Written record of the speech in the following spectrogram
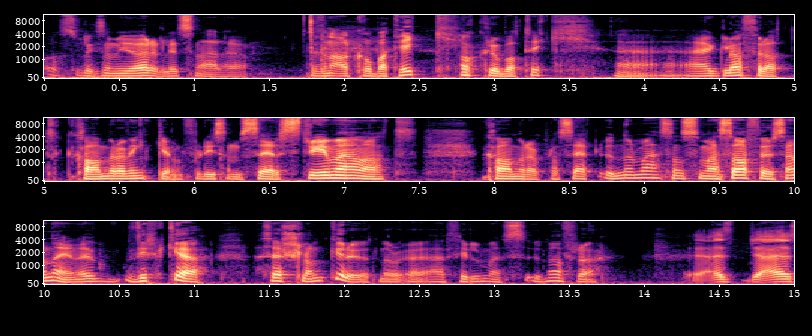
og så liksom gjøre litt sånn her eh, Sånn akrobatikk. akrobatikk. Eh, Jeg er glad for at kameravinkelen for de som ser streamen, at kameraet er plassert under meg. Sånn som jeg sa før sendingen, det virker Jeg ser slankere ut når jeg filmes unnafra. Jeg, jeg,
